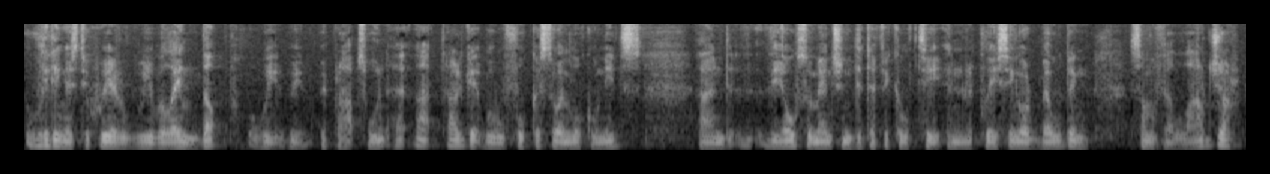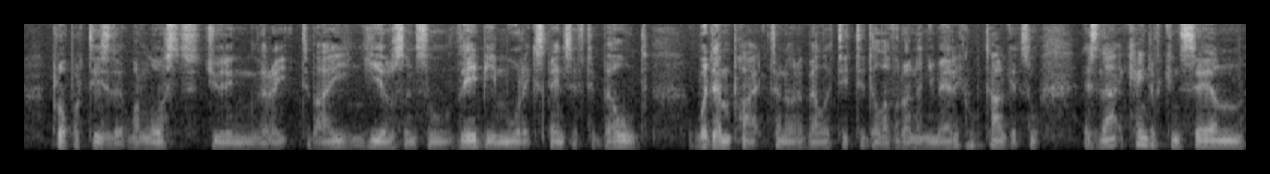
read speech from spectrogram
leading us to where we will end up? We, we, we perhaps won't hit that target. We will focus on local needs. And they also mentioned the difficulty in replacing or building some of the larger properties that were lost during the right to buy years and so they being more expensive to build would impact on our ability to deliver on a numerical target. So is that kind of concern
